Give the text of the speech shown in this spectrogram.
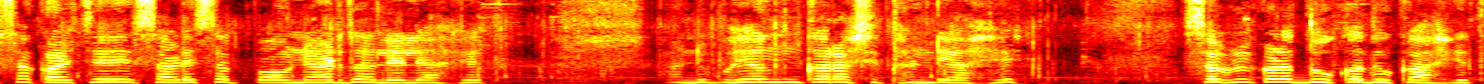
सकाळचे साडेसात पावणे आठ झालेले आहेत. आणि भयंकर अशी थंडी आहे. सगळीकडे धुकं धुकं आहेत.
